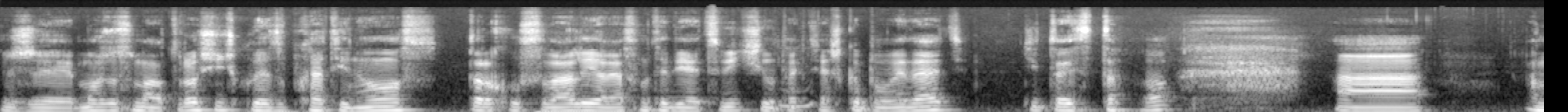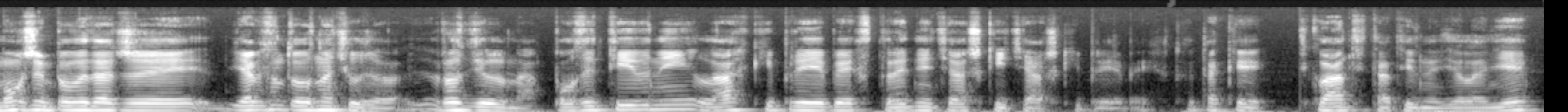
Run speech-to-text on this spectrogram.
že možno som mal trošičku viac upchatý nos, trochu svaly, ale ja som tedy aj cvičil, mm. tak ťažko povedať či to je z toho. A, a môžem povedať, že ja by som to označil, že rozdiel na pozitívny, ľahký priebeh, stredne ťažký, ťažký priebeh. To je také kvantitatívne delenie.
